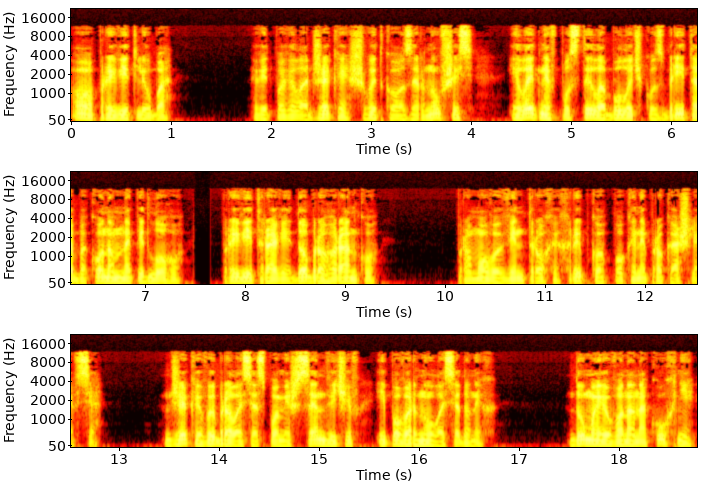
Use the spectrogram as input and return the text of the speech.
О, привіт, Люба, відповіла Джеки, швидко озирнувшись, і ледь не впустила булочку з брі та беконом на підлогу. Привіт, Раві, доброго ранку промовив він трохи хрипко, поки не прокашлявся. Джеки вибралася з поміж сендвічів і повернулася до них. Думаю, вона на кухні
